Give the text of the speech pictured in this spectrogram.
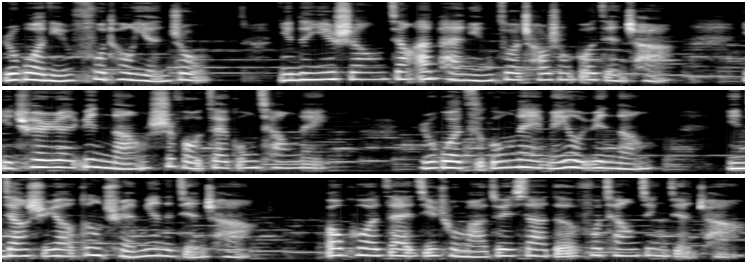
如果您腹痛严重，您的医生将安排您做超声波检查，以确认孕囊是否在宫腔内。如果子宫内没有孕囊，您将需要更全面的检查，包括在基础麻醉下的腹腔镜检查。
